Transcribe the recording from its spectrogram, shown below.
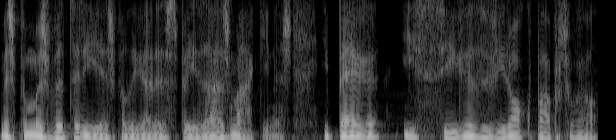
mas para umas baterias para ligar este país às máquinas. E pega e siga de vir a ocupar Portugal.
